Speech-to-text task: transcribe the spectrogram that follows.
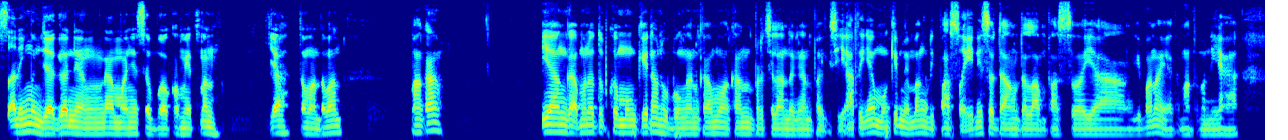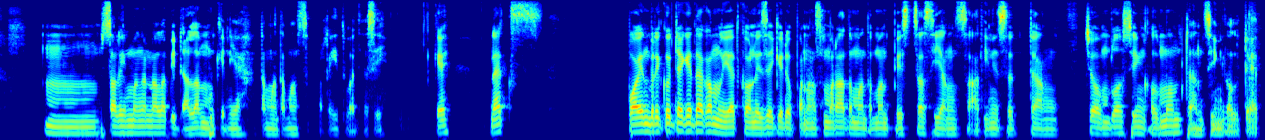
saling menjaga yang namanya sebuah komitmen ya teman-teman maka ya nggak menutup kemungkinan hubungan kamu akan berjalan dengan baik sih. Artinya mungkin memang di fase ini sedang dalam fase yang gimana ya teman-teman ya, hmm, saling mengenal lebih dalam mungkin ya teman-teman seperti itu aja sih. Oke, next. Poin berikutnya kita akan melihat kondisi kehidupan asmara teman-teman Pisces yang saat ini sedang jomblo, single mom, dan single dad.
